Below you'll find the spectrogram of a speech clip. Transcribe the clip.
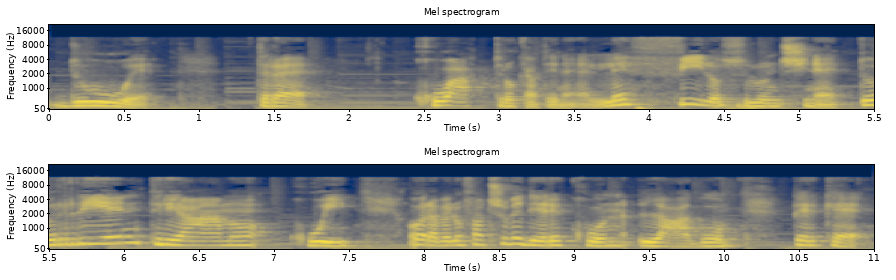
2 3 4 catenelle filo sull'uncinetto rientriamo qui ora ve lo faccio vedere con l'ago perché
